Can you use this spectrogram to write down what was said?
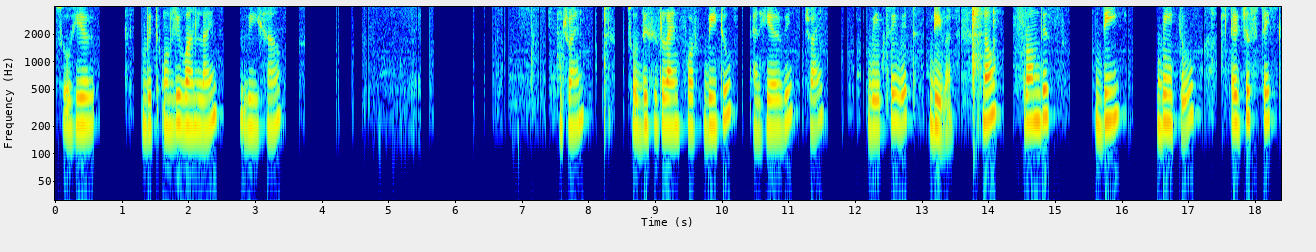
So here with only one line we have join. So this is line for b2 and here we join b3 with d1 now from this d b2 let's just take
